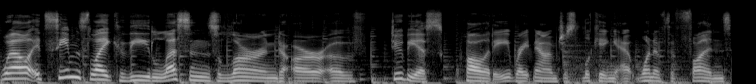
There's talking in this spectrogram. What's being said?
Well, it seems like the lessons learned are of dubious quality. Right now, I'm just looking at one of the funds,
